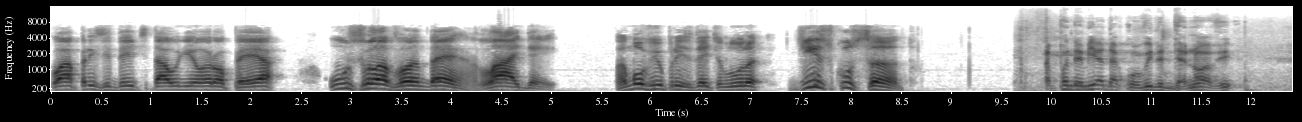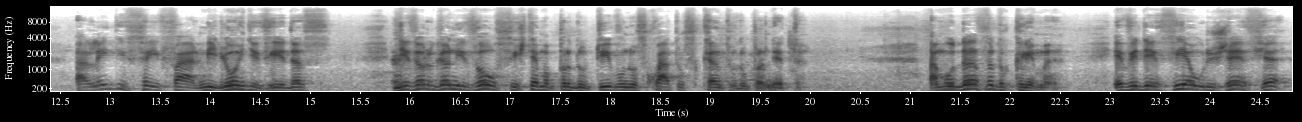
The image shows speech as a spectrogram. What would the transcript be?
com a presidente da União Europeia, Ursula von der Leyen. Vamos ouvir o presidente Lula discursando. A pandemia da Covid-19, além de ceifar milhões de vidas, desorganizou o sistema produtivo nos quatro cantos do planeta. A mudança do clima evidencia a urgência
